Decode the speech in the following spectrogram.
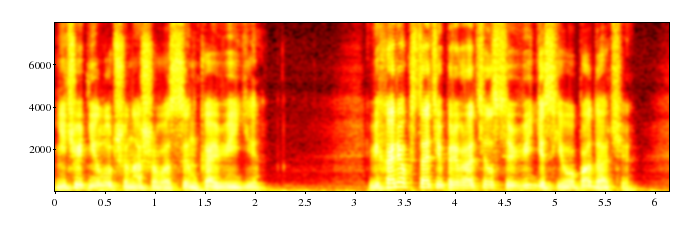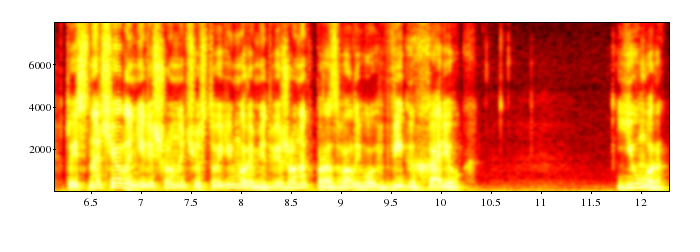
Ничуть не лучше нашего сынка Виги». Вихарек, кстати, превратился в Виги с его подачи. То есть сначала, не лишенный чувства юмора, медвежонок прозвал его Вига-Харек. Юмор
